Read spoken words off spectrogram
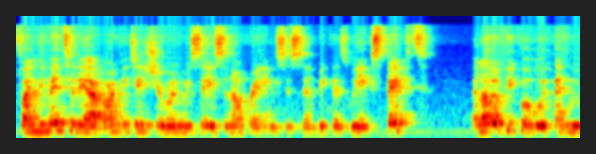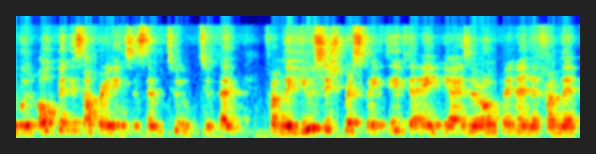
fundamentally, our architecture, when we say it's an operating system, because we expect a lot of people would, and we would open this operating system to, to uh, from the usage perspective, the APIs are open, and from the,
